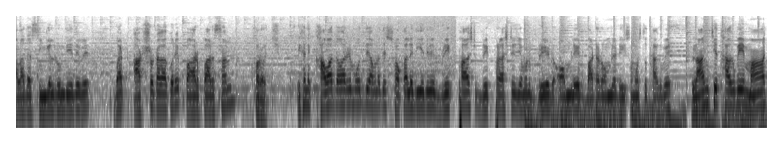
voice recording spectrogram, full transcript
আলাদা সিঙ্গেল রুম দিয়ে দেবে। বাট আটশো টাকা করে পার পারসন খরচ। এখানে খাওয়া দাওয়ার মধ্যে আপনাদের সকালে দিয়ে দেবে ব্রেকফাস্ট ব্রেকফাস্টে যেমন ব্রেড অমলেট বাটার অমলেট এই সমস্ত থাকবে। লাঞ্চে থাকবে মাছ,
